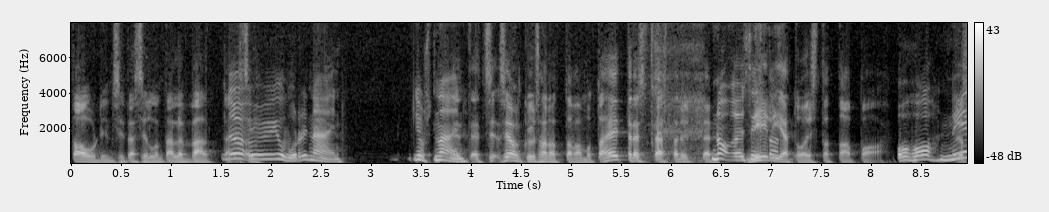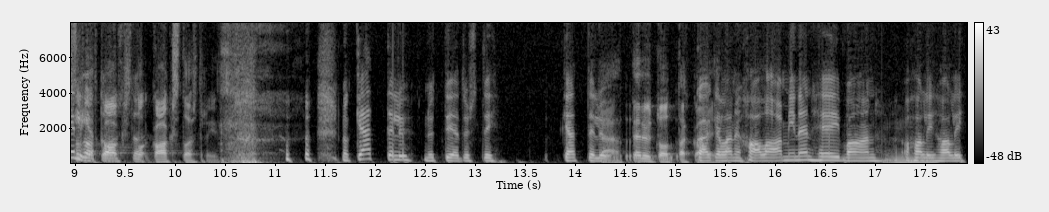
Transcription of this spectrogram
taudin sitä silloin tällöin No välttäisi. juuri näin. Just näin. et, et se, se, on kyllä sanottava, mutta heittele tästä nyt No, siis 14 tapaa. Oho, Jos sä 14. saat 12 riittää. No kättely nyt tietysti. Kättely. Kättely totta kai. Kaikenlainen halaaminen, hei vaan, mm. hali hali.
